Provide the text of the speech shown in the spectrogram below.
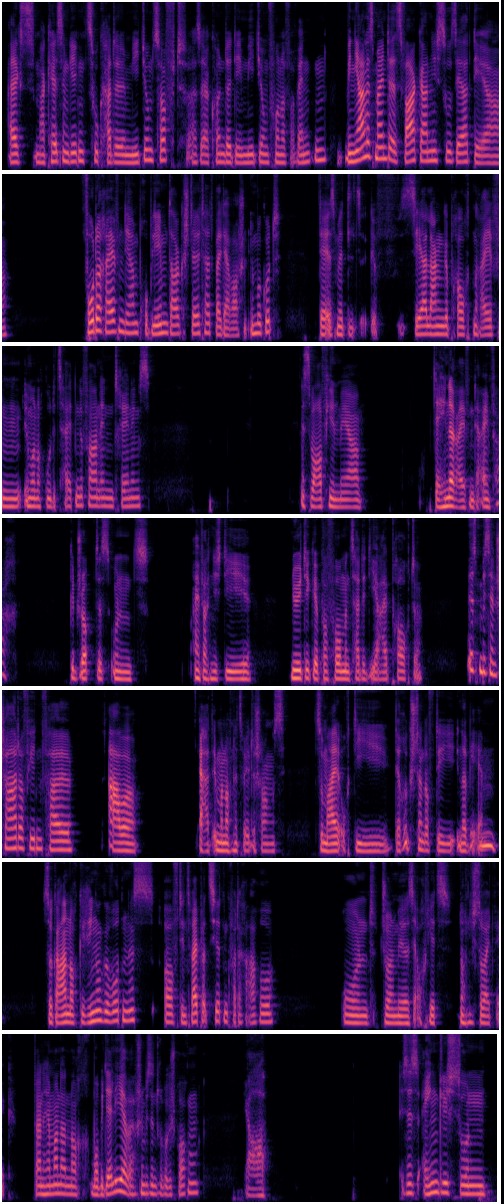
Alex Marquez im Gegenzug hatte Medium Soft, also er konnte den Medium vorne verwenden. Vinales meinte, es war gar nicht so sehr der Vorderreifen, der ein Problem dargestellt hat, weil der war schon immer gut. Der ist mit sehr lang gebrauchten Reifen immer noch gute Zeiten gefahren in den Trainings. Es war vielmehr der Hinterreifen, der einfach gedroppt ist und einfach nicht die nötige Performance hatte, die er halt brauchte. Ist ein bisschen schade auf jeden Fall, aber er hat immer noch eine zweite Chance. Zumal auch die, der Rückstand auf die in der WM sogar noch geringer geworden ist auf den zweitplatzierten Quadraro. Und John Mir ist ja auch jetzt noch nicht so weit weg. Dann haben wir dann noch Morbidelli, habe ich schon ein bisschen drüber gesprochen. Ja. Es ist eigentlich so ein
